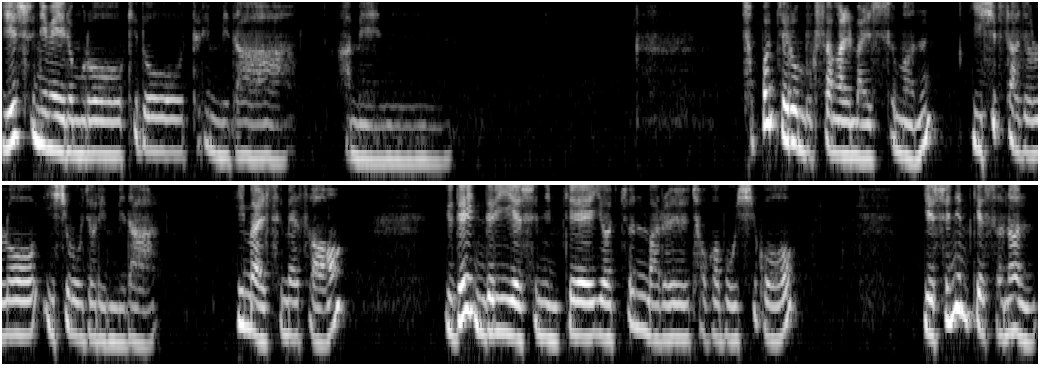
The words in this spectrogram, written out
예수님의 이름으로 기도드립니다. 아멘. 첫 번째로 묵상할 말씀은 24절로 25절입니다. 이 말씀에서 유대인들이 예수님께 여쭌 말을 적어 보시고 예수님께서는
